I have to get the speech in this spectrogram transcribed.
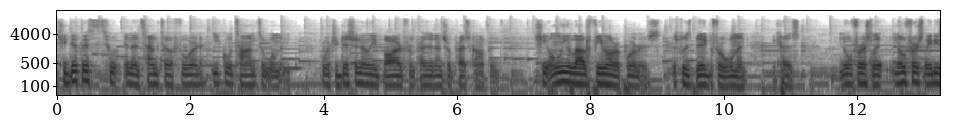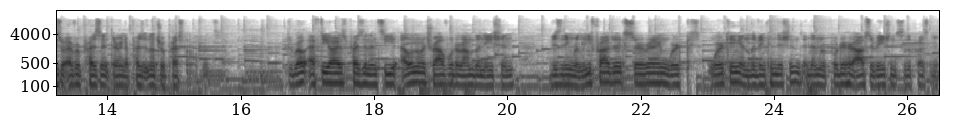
she did this to in an attempt to afford equal time to women, who were traditionally barred from presidential press conference. She only allowed female reporters. This was big for women because no first la- no first ladies were ever present during a presidential press conference. Throughout FDR's presidency, Eleanor traveled around the nation, visiting relief projects, surveying work, working and living conditions, and then reported her observations to the president.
